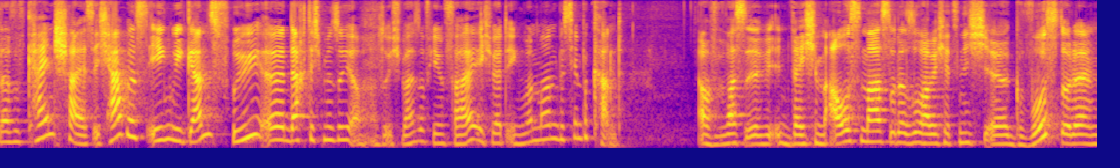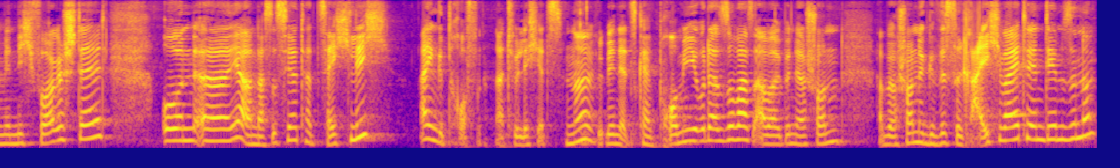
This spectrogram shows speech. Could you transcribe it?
das ist kein Scheiß. Ich habe es irgendwie ganz früh, äh, dachte ich mir so, ja, also ich weiß auf jeden Fall, ich werde irgendwann mal ein bisschen bekannt. Auf was, äh, in welchem Ausmaß oder so habe ich jetzt nicht äh, gewusst oder mir nicht vorgestellt. Und äh, ja, und das ist ja tatsächlich eingetroffen. Natürlich jetzt, ne? Ich bin jetzt kein Promi oder sowas, aber ich bin ja schon, habe ja schon eine gewisse Reichweite in dem Sinne.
